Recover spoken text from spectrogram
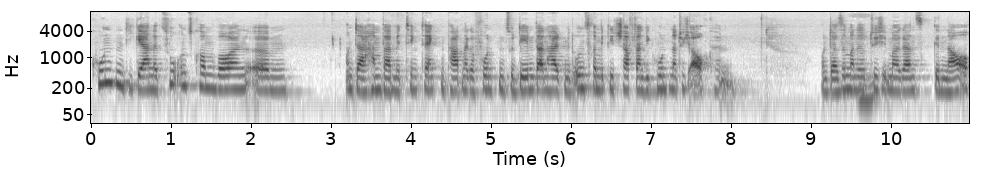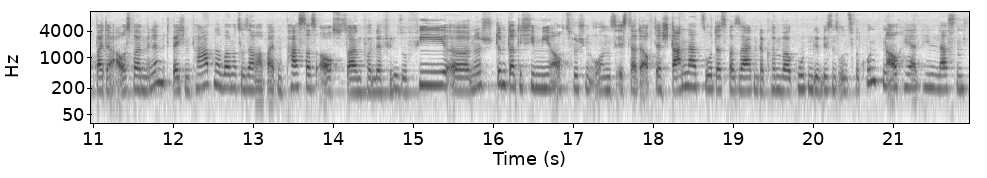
Kunden, die gerne zu uns kommen wollen. Ähm, und da haben wir mit Think Tank einen Partner gefunden, zu dem dann halt mit unserer Mitgliedschaft dann die Kunden natürlich auch können. Und da sind wir mhm. natürlich immer ganz genau auch bei der Auswahl, ne, mit welchem Partner wollen wir zusammenarbeiten, passt das auch sozusagen von der Philosophie, äh, ne, stimmt da die Chemie auch zwischen uns, ist da auch der Standard so, dass wir sagen, da können wir guten Gewissens unsere Kunden auch hinlassen.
